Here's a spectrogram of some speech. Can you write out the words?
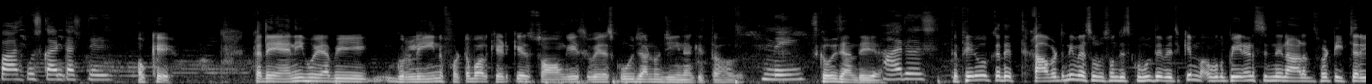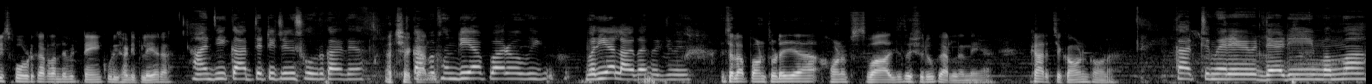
ਪਾਸ ਪੂਸ ਕਰਨ ਟੱਚਦੇ ਨੇ ਓਕੇ ਕਦੇ ਐ ਨਹੀਂ ਹੋਇਆ ਵੀ ਗੁਰਲੀਨ ਫੁੱਟਬਾਲ ਖੇਡ ਕੇ ਸੌਂਗੀ ਸਵੇਰੇ ਸਕੂਲ ਜਾਣ ਨੂੰ ਜੀ ਨਾ ਕੀਤਾ ਹੋਵੇ? ਨਹੀਂ। ਸਕੂਲ ਜਾਂਦੀ ਹੈ। ਹਰ ਰੋਜ਼। ਤੇ ਫਿਰ ਉਹ ਕਦੇ ਥਕਾਵਟ ਨਹੀਂ ਮਹਿਸੂਸ ਹੁੰਦੀ ਸਕੂਲ ਦੇ ਵਿੱਚ ਕਿ ਉਹ ਪੇਰੈਂਟਸ ਦੇ ਨਾਲ ਫਿਰ ਟੀਚਰ ਵੀ ਸਪੋਰਟ ਕਰ ਲੈਂਦੇ ਵੀ ਨਹੀਂ ਕੁੜੀ ਸਾਡੀ ਪਲੇਅਰ ਆ। ਹਾਂਜੀ ਕਰਦੇ ਟੀਚਰ ਵੀ ਸਕੂਲ ਕਰਦੇ ਆ। ਅੱਛਾ ਕਰ ਕਾਬਤ ਹੁੰਦੀ ਆ ਪਰ ਉਹ ਵੀ ਵਧੀਆ ਲੱਗਦਾ ਫਿਰ ਜਿਵੇਂ। ਚਲੋ ਆਪਾਂ ਹੁਣ ਥੋੜਾ ਜਿਹਾ ਹੁਣ ਸਵਾਲ ਜਿਹੇ ਤੋਂ ਸ਼ੁਰੂ ਕਰ ਲੈਂਦੇ ਆ ਘਰ 'ਚ ਕੌਣ ਕੌਣ ਆ? ਘਰ 'ਚ ਮੇਰੇ ਡੈਡੀ ਮੰਮਾ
